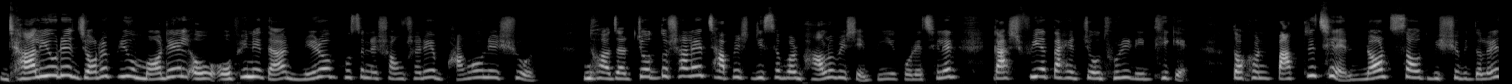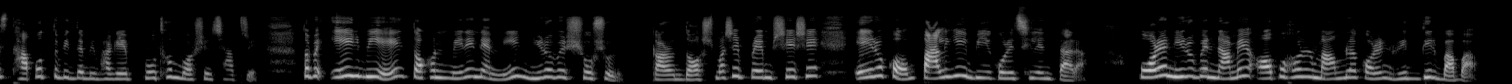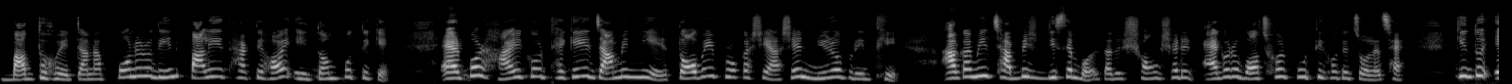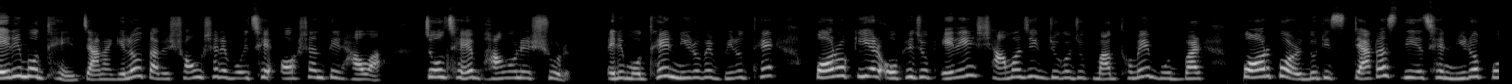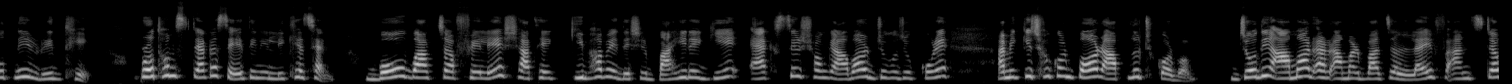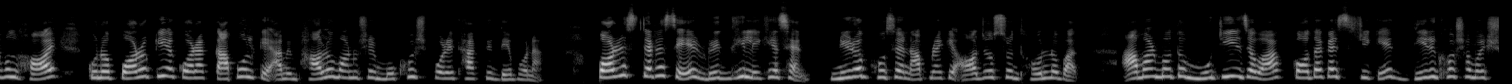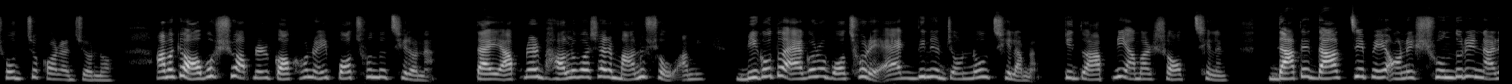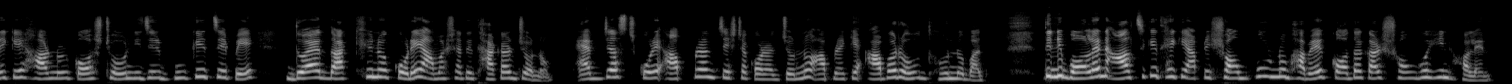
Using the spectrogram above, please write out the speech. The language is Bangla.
ঢালিউডের জনপ্রিয় মডেল ও অভিনেতা নীরব হোসেনের সংসারে ভাঙনের সুর। দু হাজার চোদ্দ সালে ছাব্বিশ ডিসেম্বর ভালোবেসে বিয়ে করেছিলেন কাশফিয়া তাহের চৌধুরী ঋদ্ধিকে। তখন পাত্রী ছিলেন নর্থ সাউথ বিশ্ববিদ্যালয়ের স্থাপত্যবিদ্যা বিভাগে প্রথম বর্ষের ছাত্রী। তবে এই বিয়ে তখন মেনে নেননি নীরবের শ্বশুর, কারণ দশ মাসের প্রেম শেষে এইরকম পালিয়েই বিয়ে করেছিলেন তারা। পরে নীরবের নামে অপহরণ মামলা করেন ঋদ্ধির বাবা। বাধ্য হয়ে টানা পনেরো দিন পালিয়ে থাকতে হয় এই দম্পতিকে। এরপর হাইকোর্ট থেকে জামিন নিয়ে তবেই প্রকাশে আসেন নীরব ঋদ্ধি। আগামী ২৬ ডিসেম্বর তাদের সংসারের এগারো বছর পূর্তি হতে চলেছে। কিন্তু এরই মধ্যে জানা গেল, তাদের সংসারে বইছে অশান্তির হাওয়া, চলছে ভাঙনের সুর। এরই মধ্যে নীরবের বিরুদ্ধে পরকীয়ার অভিযোগ এনে সামাজিক যোগাযোগ মাধ্যমে বুধবার পরপর দুটি স্ট্যাটাস দিয়েছেন নীরব পত্নী ঋদ্ধি। প্রথম স্ট্যাটাসে তিনি লিখেছেন, বউ বাচ্চা ফেলে সাথে কীভাবে দেশের বাহিরে গিয়ে অ্যাক্সের সঙ্গে আবার যোগাযোগ করে আমি কিছুক্ষণ পর আপলোড করব। যদি আমার আর আমার বাচ্চার লাইফ আনস্টেবল হয়, কোনো পরকীয়া করা কাপলকে আমি ভালো মানুষের মুখোশ পরে থাকতে দেব না। পরের স্ট্যাটাসে ঋদ্ধি লিখেছেন, নীরব হোসেন, আপনাকে অজস্র ধন্যবাদ। আমার মতো মুটিয়ে যাওয়া কদাকার স্ত্রীকে দীর্ঘ সময় সহ্য করার জন্য। আমাকে অবশ্য আপনার কখনোই পছন্দ ছিল না। তাই আপনার ভালোবাসার মানুষও আমি বিগত এগারো বছরে একদিনের জন্যও ছিলাম না। কিন্তু আপনি আমার সব ছিলেন। দাঁতে দাঁত চেপে অনেক সুন্দরী নারীকে হারানোর কষ্ট নিজের বুকে চেপে দয়া দাক্ষিণ্য করে আমার সাথে থাকার জন্য। অ্যাডজাস্ট করে আপ্রাণ চেষ্টা করার জন্য আপনাকে আবারও ধন্যবাদ। তিনি বলেন, আজকে থেকে আপনি সম্পূর্ণভাবে কদাকার সঙ্গহীন হলেন।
